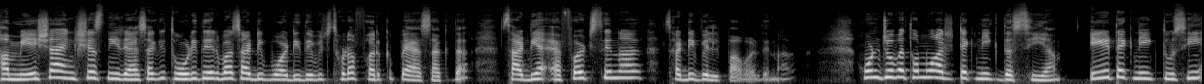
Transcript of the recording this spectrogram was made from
ਹਮੇਸ਼ਾ ਐਂਗਸ਼ੀਅਸ ਨਹੀਂ ਰਹਿ ਸਕਦੀ ਥੋੜੀ ਦੇਰ ਬਾਅਦ ਸਾਡੀ ਬਾਡੀ ਦੇ ਵਿੱਚ ਥੋੜਾ ਫ਼ਰਕ ਪੈ ਸਕਦਾ, ਸਾਡੀਆਂ ਐਫਰਟਸ ਦੇ ਨਾਲ, ਸਾਡੀ ਵਿਲ ਪਾਵਰ ਦੇ ਨਾਲ। ਹੁਣ ਜੋ ਮੈਂ ਤੁਹਾਨੂੰ ਅੱਜ ਟੈਕਨੀਕ ਦੱਸੀ ਆ, ਇਹ ਟੈਕਨੀਕ ਤੁਸੀਂ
